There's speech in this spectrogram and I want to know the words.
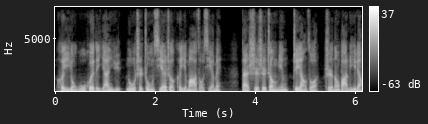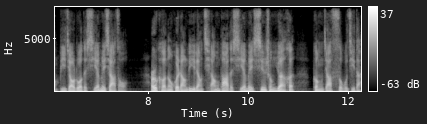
可以用污秽的言语怒斥中邪者，可以骂走邪魅，但事实证明这样做只能把力量比较弱的邪魅吓走，而可能会让力量强大的邪魅心生怨恨，更加肆无忌惮。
